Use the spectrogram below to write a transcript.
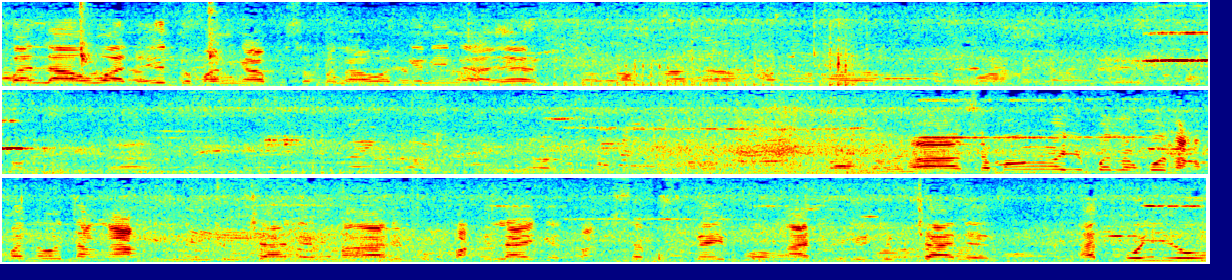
Palawan. Ayun, duman nga po sa Palawan kanina. Ayan. Ah, sa mga ngayon pa lang po nakapanood ng aking YouTube channel, maaari pong paki-like at paki-subscribe po ang ating YouTube channel. At po yung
